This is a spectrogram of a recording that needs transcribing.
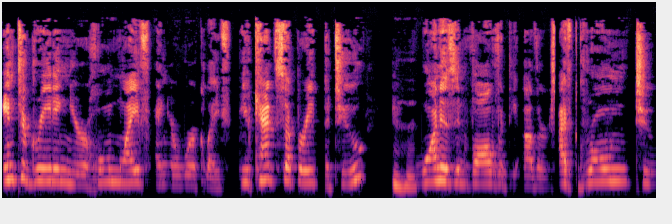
integrating your home life and your work life. You can't separate the two Mhm. one is involved with the others. I've grown to,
